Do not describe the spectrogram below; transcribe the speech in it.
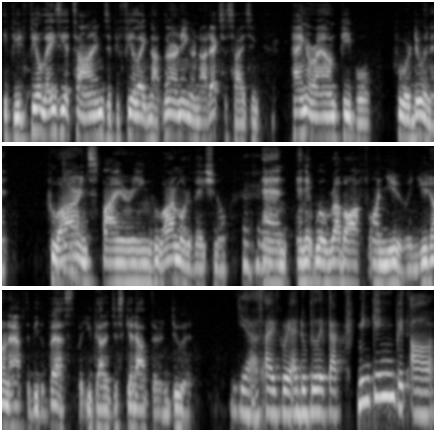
if you feel lazy at times, if you feel like not learning or not exercising, hang around people who are doing it, who yeah. are inspiring, who are motivational, mm-hmm. and and it will rub off on you. And you don't have to be the best, but you got to just get out there and do it. Yes, I agree. I do believe that mingling with uh,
